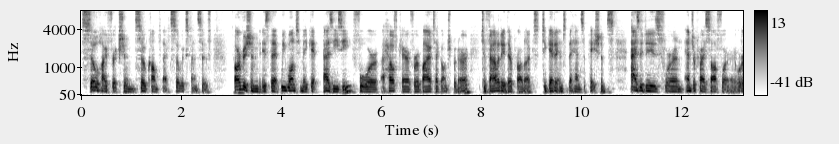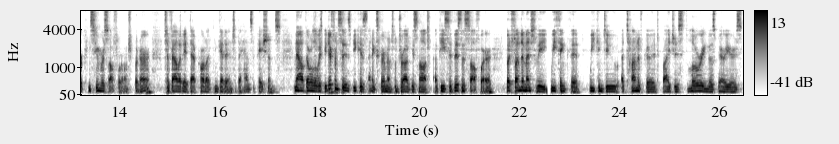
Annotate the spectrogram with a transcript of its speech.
so high friction, so complex, so expensive our vision is that we want to make it as easy for a healthcare, for a biotech entrepreneur to validate their product, to get it into the hands of patients, as it is for an enterprise software or a consumer software entrepreneur to validate that product and get it into the hands of patients. Now, there will always be differences because an experimental drug is not a piece of business software, but fundamentally, we think that we can do a ton of good by just lowering those barriers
